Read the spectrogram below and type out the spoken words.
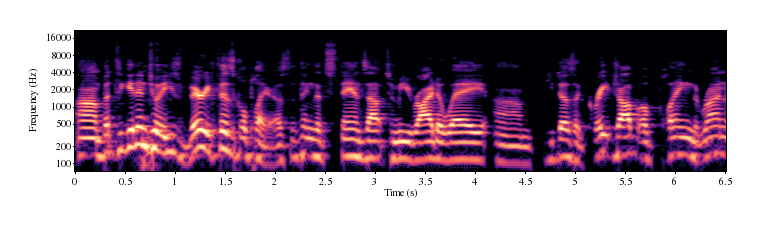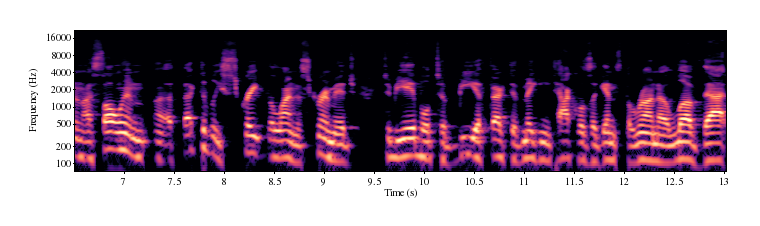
Um, but to get into it, he's a very physical player. That's the thing that stands out to me right away. Um, he does a great job of playing the run, and I saw him uh, effectively scrape the line of scrimmage to be able to be effective making tackles against the run. I love that.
